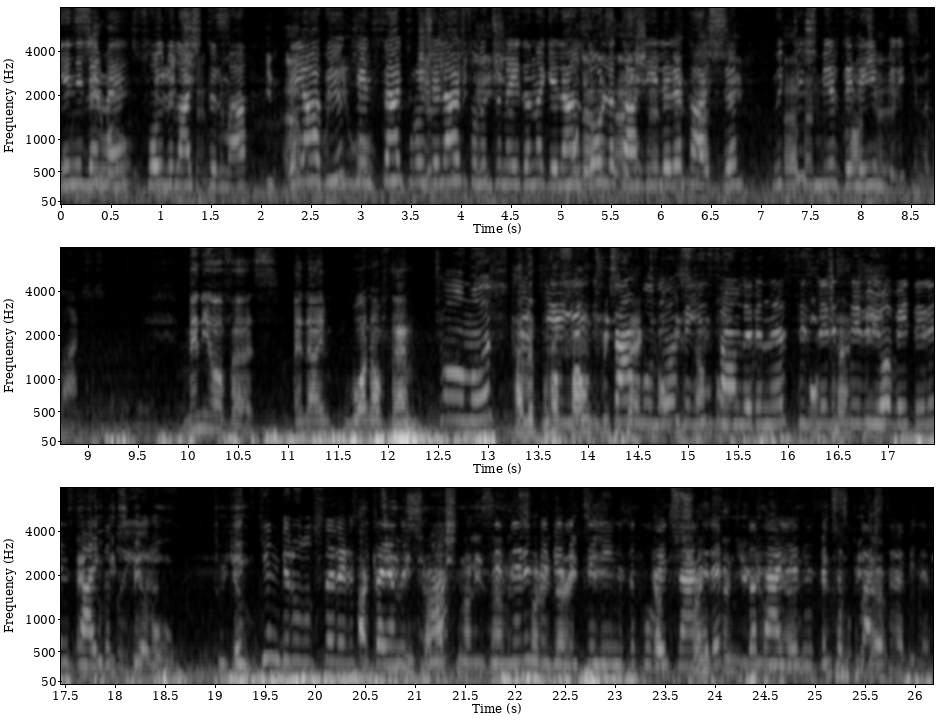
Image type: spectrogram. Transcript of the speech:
yenileme, soylulaştırma veya büyük kentsel projeler sonucu meydana gelen zorla tahliyelere karşı müthiş bir deneyim birikimi var. Many of us, and I'm one of them, Çoğumuz Türkiye'yi, İstanbul'u ve insanlarını sizleri seviyor ve derin saygı duyuyoruz. Etkin bir uluslararası dayanışma sizlerin de birlikteliğinizi kuvvetlendirip zaferlerinizi çabuklaştırabilir.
